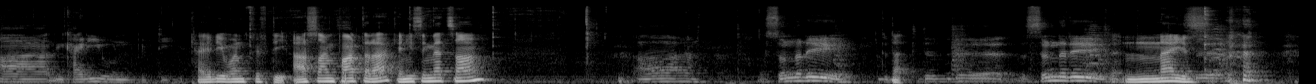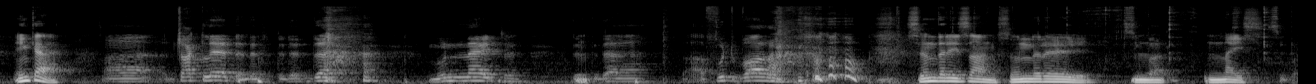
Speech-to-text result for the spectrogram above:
Uh, Kaidi 150. Khaidi one fifty ఆ సాంగ్ పాడతారా can you sing that song Uh, Sundari. Nice. Inka. Uh, chocolate. Moonlight. Hmm. Uh, football. Sundari song. Sundari. Super. Hmm. Nice. Super.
